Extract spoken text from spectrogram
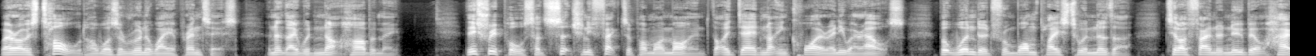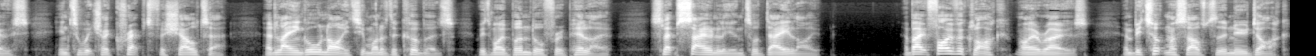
where I was told I was a runaway apprentice and that they would not harbour me. This repulse had such an effect upon my mind that I dared not inquire anywhere else, but wandered from one place to another till I found a new built house into which I crept for shelter, and laying all night in one of the cupboards, with my bundle for a pillow, slept soundly until daylight. About five o'clock I arose, and betook myself to the new dock,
